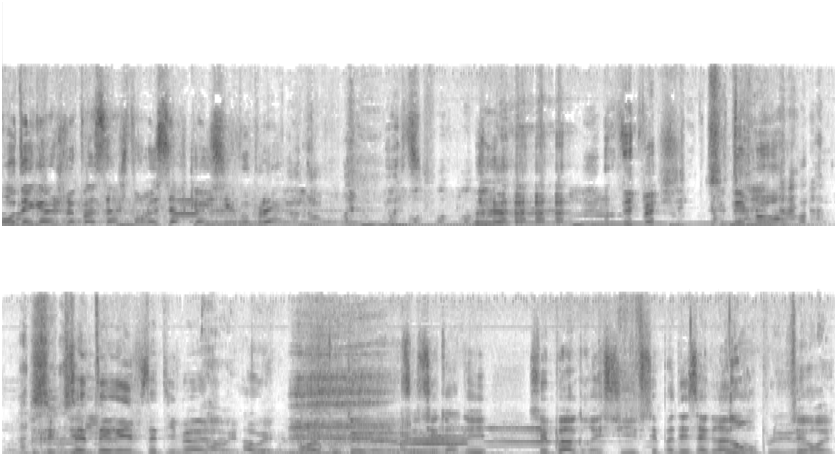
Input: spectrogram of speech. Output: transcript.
On dégage le passage pour le cercueil, s'il vous plaît On imagine, c'est des morts. C'est terrible cette image. Ah oui. Bon, écoutez, euh, ceci étant dit, c'est pas agressif, c'est pas désagréable non, plus. C'est hein. vrai.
